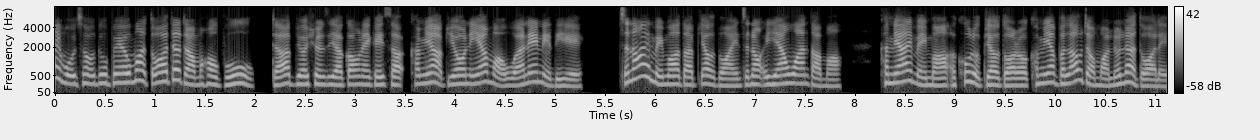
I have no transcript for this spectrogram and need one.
ရီမိုးချုပ်သူဘယ်မှသွားတတ်တာမဟုတ်ဘူး။ဒါပြောရွှင်စရာကောင်းတဲ့ကိစ္စခမရပြောနေရမှာဝမ်းနေနေသေးတယ်။ကျွန်တော်ရဲ့မိန်းမသာပျောက်သွားရင်ကျွန်တော်အယမ်းဝမ်းသာမှာခမရရဲ့မိန်းမအခုလိုပျောက်သွားတော့ခမရဘလောက်တောင်မှလွတ်လပ်သွားလဲ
